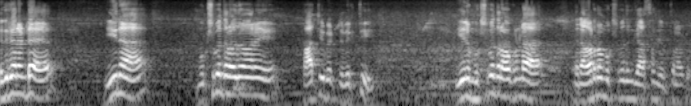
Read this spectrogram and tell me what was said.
ఎందుకనంటే ఈయన ముఖ్యమంత్రి అవుదామని పార్టీ పెట్టిన వ్యక్తి ఈయన ముఖ్యమంత్రి అవ్వకుండా నేను ఎవరినో ముఖ్యమంత్రి చేస్తానని చెప్తున్నాడు.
